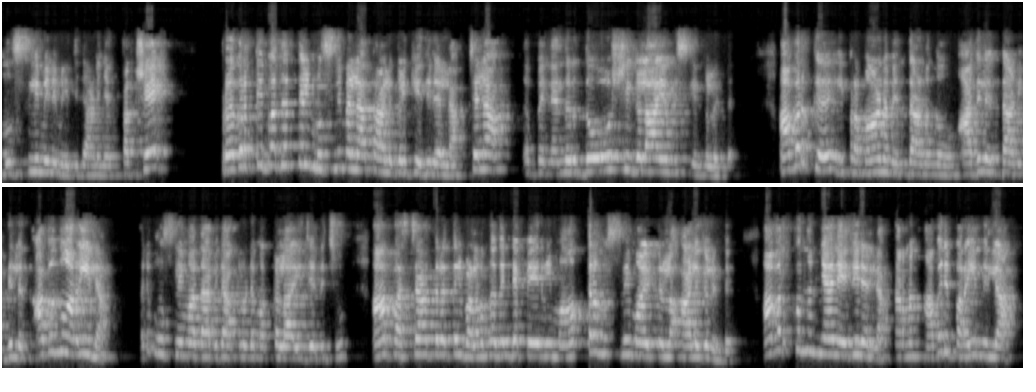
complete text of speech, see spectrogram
മുസ്ലിമിനും എതിരാണ് ഞാൻ. പക്ഷേ പ്രവൃത്തിപഥത്തിൽ മുസ്ലിം അല്ലാത്ത ആളുകൾക്ക് എതിരല്ല. ചില പിന്നെ നിർദോഷികളായ മുസ്ലിങ്ങളുണ്ട്. അവർക്ക് ഈ പ്രമാണം എന്താണെന്നോ അതിലെന്താണ് ഇതിൽ അതൊന്നും അറിയില്ല. ഒരു മുസ്ലിം മാതാപിതാക്കളുടെ മക്കളായി ജനിച്ചു. ആ പശ്ചാത്തലത്തിൽ വളർന്നതിന്റെ പേരിൽ മാത്രം മുസ്ലിം ആയിട്ടുള്ള ആളുകളുണ്ട്. അവർക്കൊന്നും ഞാൻ എതിരല്ല. കാരണം അവർ പറയുന്നില്ല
